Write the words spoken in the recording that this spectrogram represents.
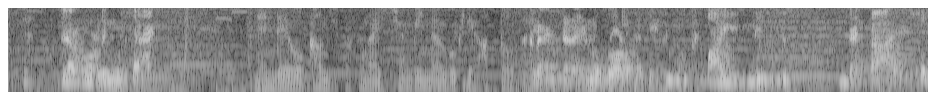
足風 They are holding you back. 年齢を感じさせない俊敏な動きで圧倒され Grand Terreno brought me to my knees in that guy so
